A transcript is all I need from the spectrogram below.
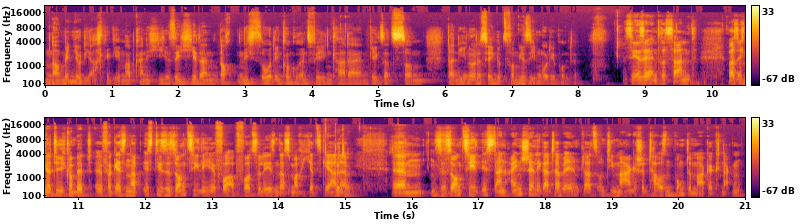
Nauminho die 8 gegeben habe, kann ich hier, sehe ich hier dann doch nicht so den konkurrenzfähigen Kader im Gegensatz zum Danino. Deswegen gibt es von mir 7 Uli-Punkte. Sehr, sehr interessant. Was ich natürlich komplett äh, vergessen habe, ist die Saisonziele hier vorab vorzulesen. Das mache ich jetzt gerne. Bitte. Ähm, Saisonziel ist ein einstelliger Tabellenplatz und die magische 1000-Punkte-Marke knacken.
